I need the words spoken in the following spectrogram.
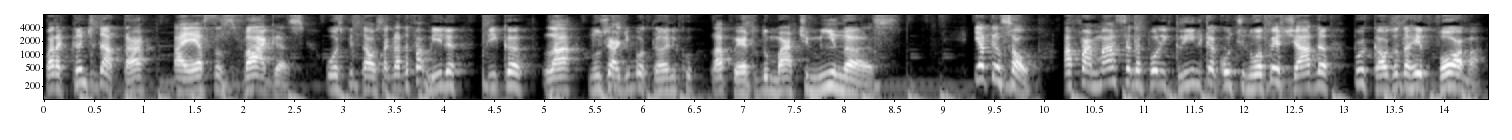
para candidatar a essas vagas. O Hospital Sagrada Família fica lá no Jardim Botânico, lá perto do Marte Minas. E atenção, a farmácia da Policlínica continua fechada por causa da reforma.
